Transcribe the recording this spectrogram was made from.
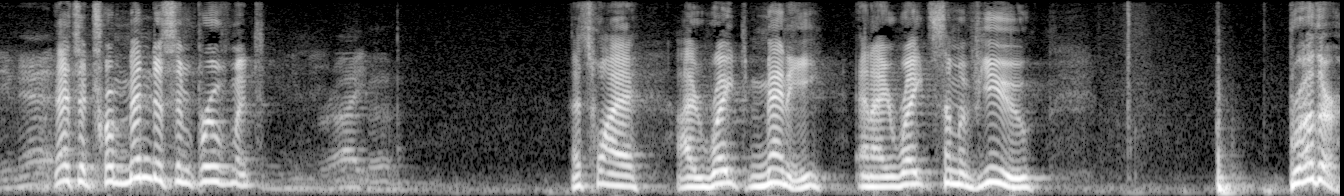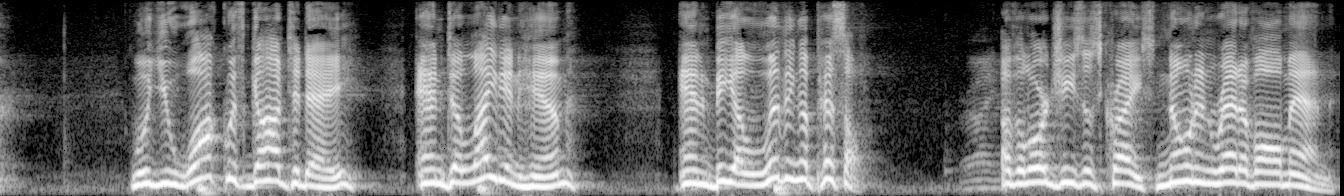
Amen. That's a tremendous improvement. That's why I write many, and I write some of you Brother, will you walk with God today and delight in Him and be a living epistle right. of the Lord Jesus Christ, known and read of all men?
